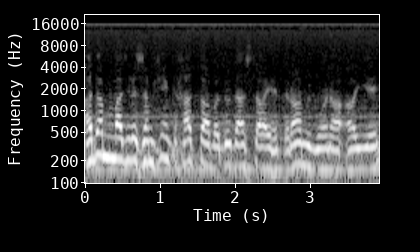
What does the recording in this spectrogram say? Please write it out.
ادم مجلس همچین که خط به دو دست آئی احترام گونا آئی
